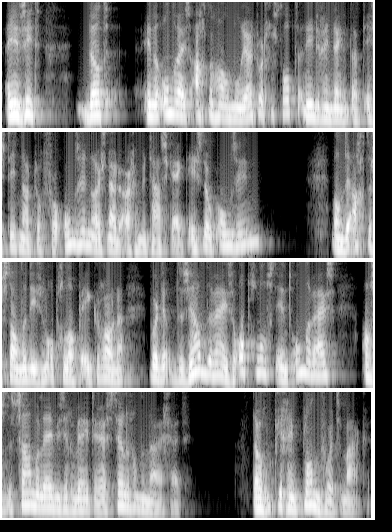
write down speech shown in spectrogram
En je ziet dat in het onderwijs 8,5 miljard wordt gestopt. En iedereen denkt, dat is dit nou toch voor onzin? als je naar de argumentatie kijkt, is het ook onzin? Want de achterstanden die zijn opgelopen in corona worden op dezelfde wijze opgelost in het onderwijs als de samenleving zich weet te herstellen van de narigheid. Daar hoef je geen plan voor te maken.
